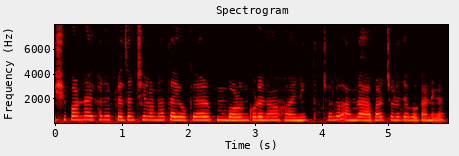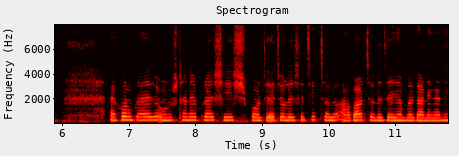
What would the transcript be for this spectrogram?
ঋষিপর্ণা এখানে প্রেজেন্ট ছিল না, তাই ওকে আর বরণ করে নেওয়া হয়নি। তো চলো আমরা আবার চলে যাব গানে গানে। এখন প্রায় অনুষ্ঠানের প্রায় শেষ পর্যায়ে চলে এসেছি। চলো আবার চলে যাই আমরা গানে গানে।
